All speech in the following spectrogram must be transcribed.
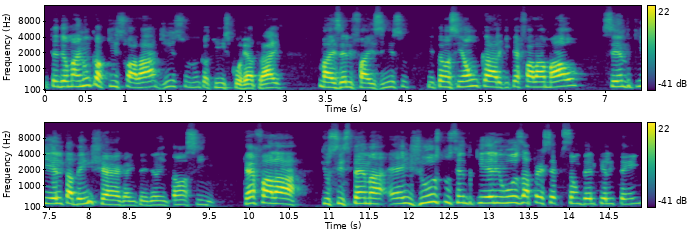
entendeu? Mas nunca quis falar disso, nunca quis correr atrás, mas ele faz isso. Então, assim, é um cara que quer falar mal, sendo que ele também enxerga, entendeu? Então, assim, quer falar que o sistema é injusto, sendo que ele usa a percepção dele que ele tem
